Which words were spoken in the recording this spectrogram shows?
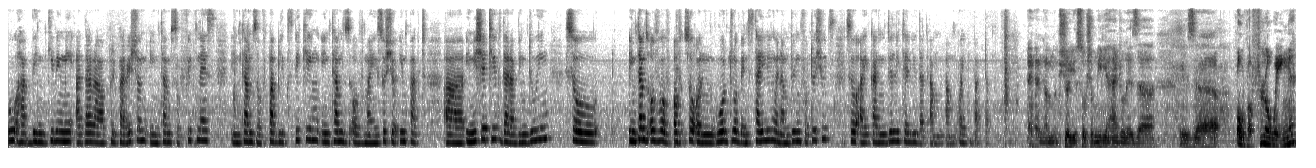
who have been giving me other uh, preparation in terms of fitness, in terms of public speaking, in terms of my social impact uh, initiative that I've been doing. So, in terms of, of, of so on wardrobe and styling when I'm doing photo shoots, so I can really tell you that I'm I'm quite backed up. And, I'm sure your social media handle is uh, is uh, overflowing.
